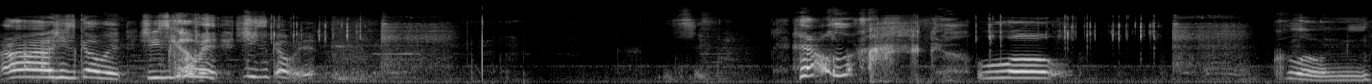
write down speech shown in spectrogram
Ah, she's coming. She's coming. She's coming. Let's see. Hell. Low. Clone me.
